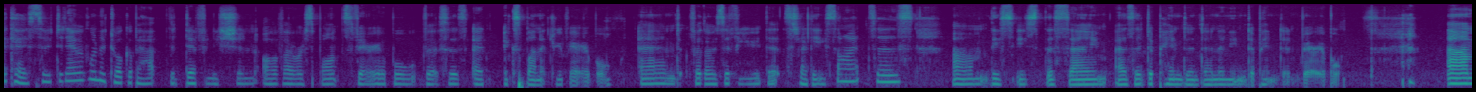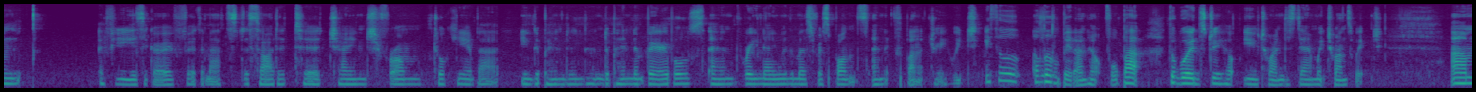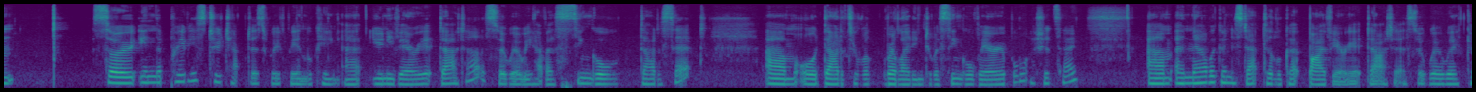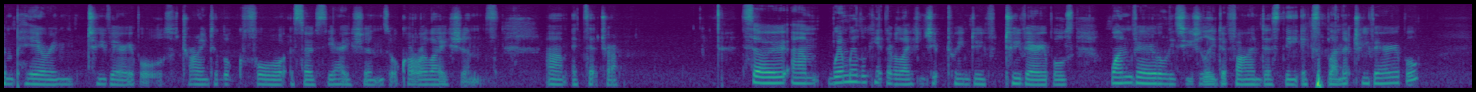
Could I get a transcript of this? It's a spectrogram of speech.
Okay, so today we want to talk about the definition of a response variable versus an explanatory variable. And for those of you that study sciences, um, this is the same as a dependent and an independent variable. Um, a few years ago, Further Maths decided to change from talking about independent and dependent variables and renaming them as response and explanatory, which is a, a little bit unhelpful, but the words do help you to understand which one's which. Um, so in the previous two chapters, we've been looking at univariate data, so where we have a single data set, um, or data to re relating to a single variable, I should say. Um, and now we're going to start to look at bivariate data, so where we're comparing two variables, trying to look for associations or correlations, um, etc. So um, when we're looking at the relationship between two, two variables, one variable is usually defined as the explanatory variable,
